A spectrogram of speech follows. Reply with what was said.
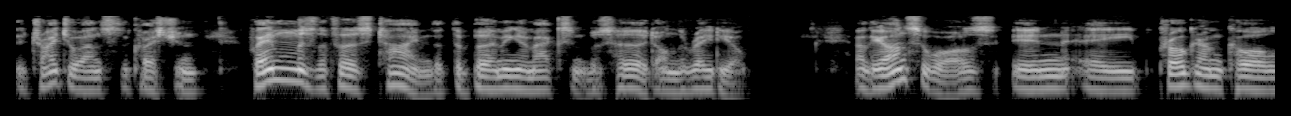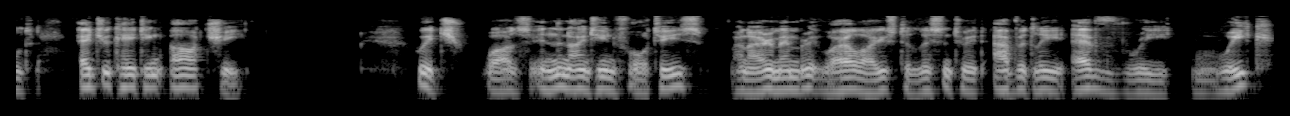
they tried to answer the question when was the first time that the Birmingham accent was heard on the radio? And the answer was in a program called Educating Archie, which was in the 1940s, and I remember it well. I used to listen to it avidly every week,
